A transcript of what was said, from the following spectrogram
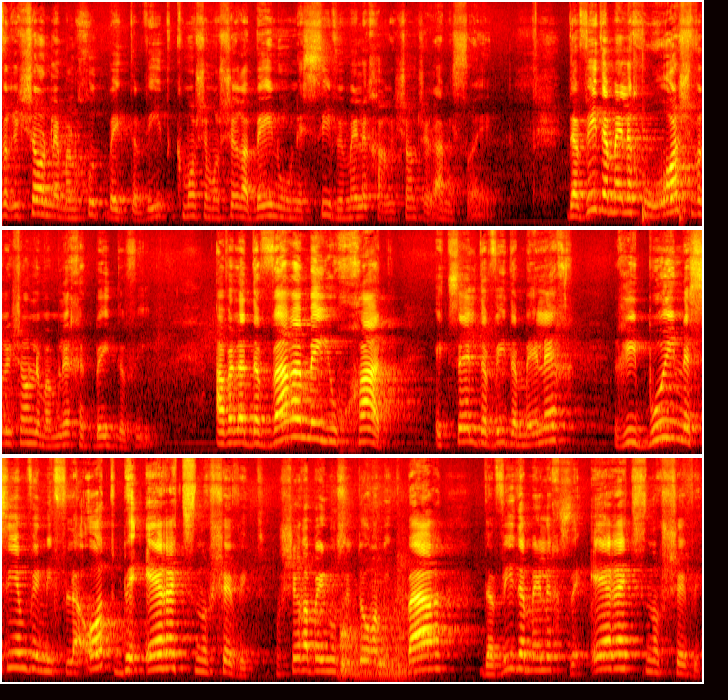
וראשון למלכות בית דוד, כמו שמשה רבינו הוא נשיא ומלך הראשון של עם ישראל. דוד המלך הוא ראש וראשון לממלכת בית דוד, אבל הדבר המיוחד אצל דוד המלך, ריבוי נשיאים ונפלאות בארץ נושבת. משה רבינו זה דור המדבר, דוד המלך זה ארץ נושבת.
